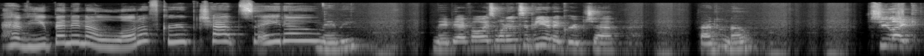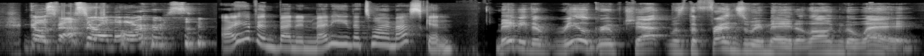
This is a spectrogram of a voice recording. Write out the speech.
Have you been in a lot of group chats, Ado? Maybe. Maybe I've always wanted to be in a group chat. I don't know. She like goes faster on the horse. I haven't been in many, that's why I'm asking. Maybe the real group chat was the friends we made along the way.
